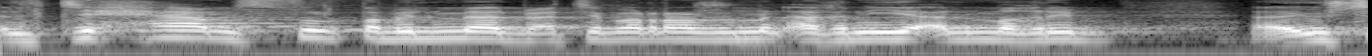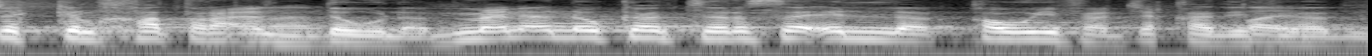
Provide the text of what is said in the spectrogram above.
التحام السلطة بالمال باعتبار الرجل من أغنياء المغرب يشكل خطر على الدولة. بمعنى أنه كانت رسائل قوية في اعتقادي طيب. في هذا.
